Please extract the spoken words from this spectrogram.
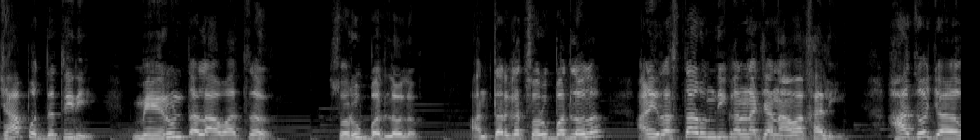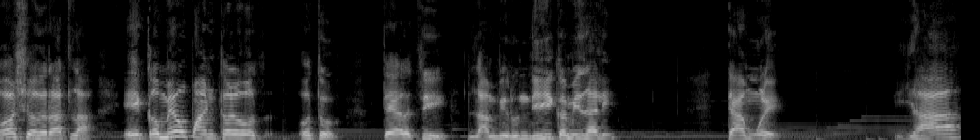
ज्या पद्धतीने मेहरून तलावाचं स्वरूप बदलवलं अंतर्गत स्वरूप बदलवलं आणि रस्ता रुंदीकरणाच्या नावाखाली हा जो जळगाव शहरातला एकमेव पाणथळ होत होतं. त्याची लांबी रुंदीही कमी झाली. त्यामुळे ह्या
